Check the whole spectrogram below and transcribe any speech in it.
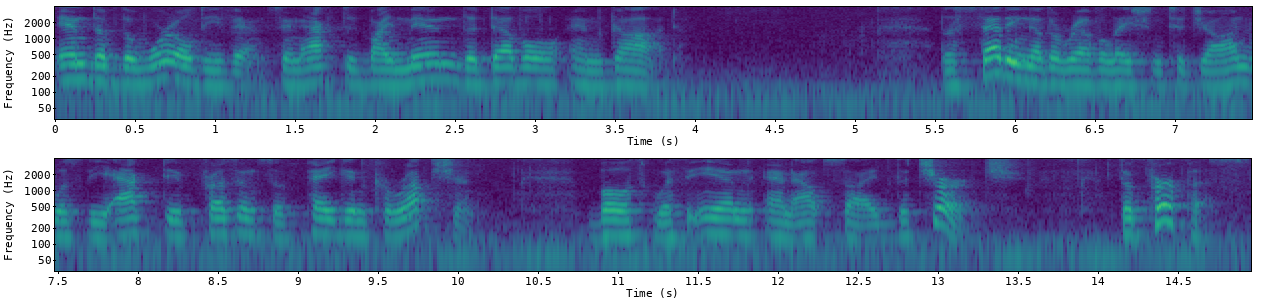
end of the world events enacted by men, the devil, and God. The setting of the revelation to John was the active presence of pagan corruption, both within and outside the church. The purpose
